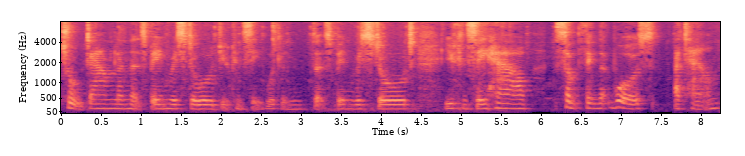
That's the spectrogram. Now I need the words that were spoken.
chalk downland that's been restored, you can see woodland that's been restored, you can see how something that was a town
